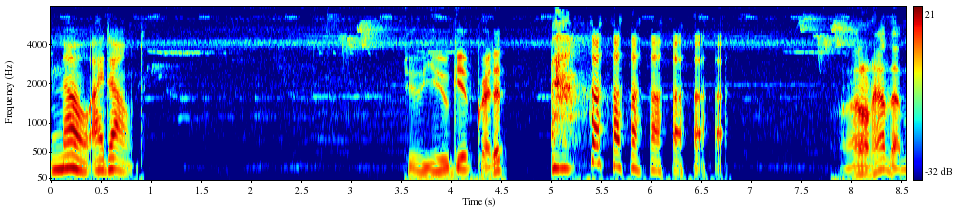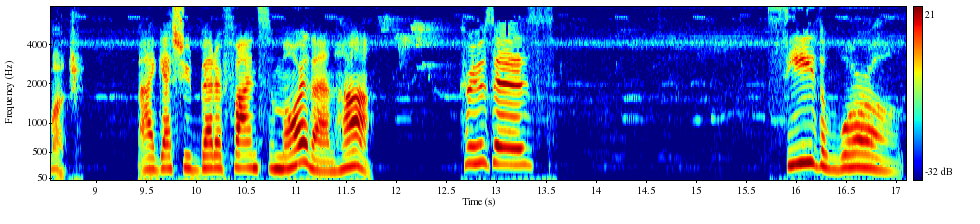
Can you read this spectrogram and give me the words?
No, I don't. Do you give credit? I don't have that much. I guess you'd better find some more then, huh? Cruises! See the world.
